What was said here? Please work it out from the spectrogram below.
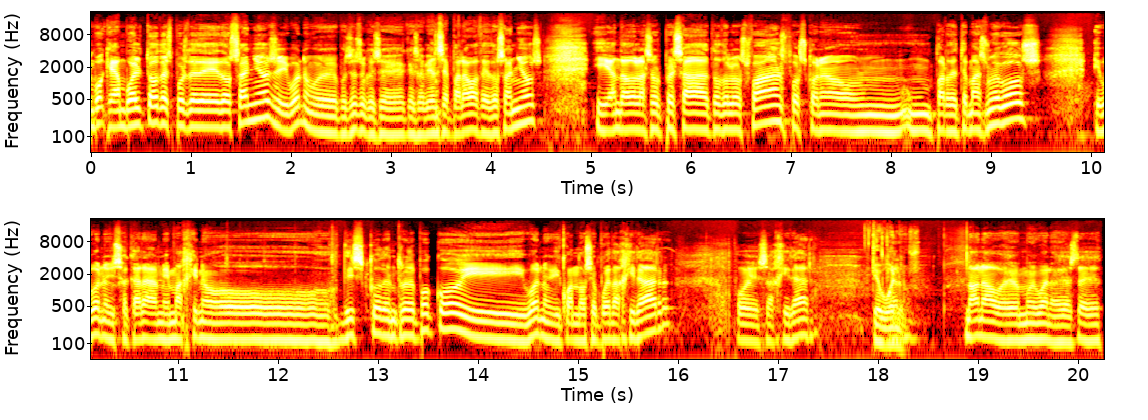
han, vu- que han vuelto después de dos años y bueno, eh, pues eso, que se, que se habían separado hace dos años y han dado la sorpresa a todos los fans, pues con un, un par de temas nuevos y bueno, y sacarán, me imagino, disco dentro de poco y bueno, y cuando se pueda girar, pues a girar. Qué buenos. No, no, eh, muy bueno. este-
